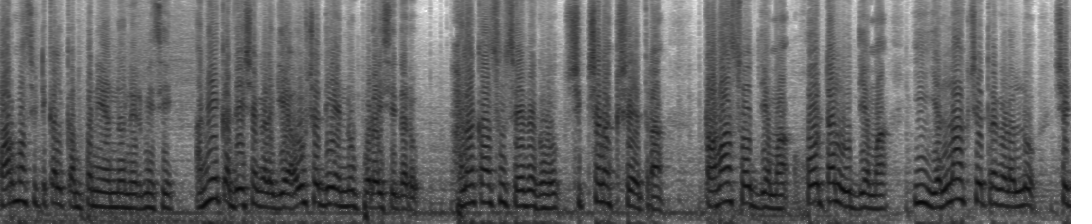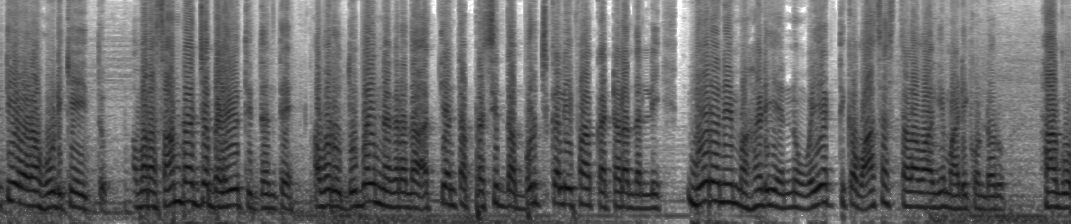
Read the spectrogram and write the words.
ಫಾರ್ಮಾಸ್ಯುಟಿಕಲ್ ಕಂಪನಿಯನ್ನು ನಿರ್ಮಿಸಿ ಅನೇಕ ದೇಶಗಳಿಗೆ ಔಷಧಿಯನ್ನು ಪೂರೈಸಿದರು. ಹಣಕಾಸು ಸೇವೆಗಳು, ಶಿಕ್ಷಣ ಕ್ಷೇತ್ರ ಪ್ರವಾಸೋದ್ಯಮ, ಹೋಟೆಲ್ ಉದ್ಯಮ ಈ ಎಲ್ಲಾ ಕ್ಷೇತ್ರಗಳಲ್ಲೂ ಶೆಟ್ಟಿಯವರ ಹೂಡಿಕೆ ಇತ್ತು. ಅವರ ಸಾಮ್ರಾಜ್ಯ ಬೆಳೆಯುತ್ತಿದ್ದಂತೆ ಅವರು ದುಬೈ ನಗರದ ಅತ್ಯಂತ ಪ್ರಸಿದ್ಧ ಬುರ್ಜ್ ಖಲೀಫಾ ಕಟ್ಟಡದಲ್ಲಿ ನೂರನೇ ಮಹಡಿಯನ್ನು ವೈಯಕ್ತಿಕ ವಾಸಸ್ಥಳವಾಗಿ ಮಾಡಿಕೊಂಡರು ಹಾಗೂ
